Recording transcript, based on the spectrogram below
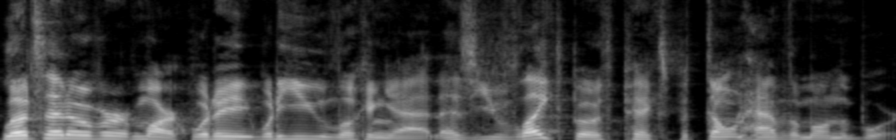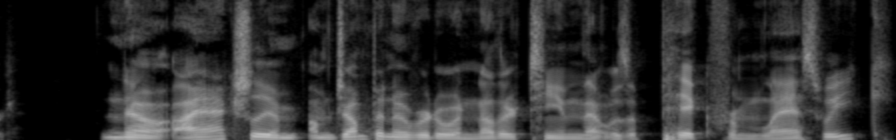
let's head over. Mark, what are you, what are you looking at? As you've liked both picks, but don't have them on the board. No, I actually am, I'm jumping over to another team that was a pick from last week.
